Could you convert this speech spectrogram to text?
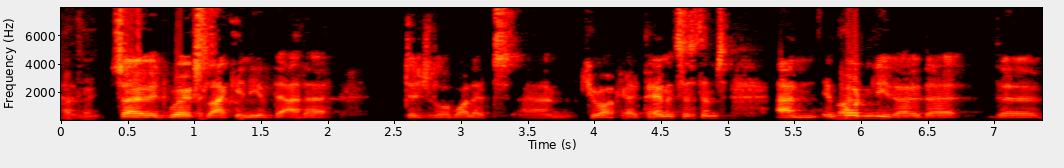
Um, okay. So it works like any of the other digital wallet um, QR code payment systems. Um, importantly, right. though, the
